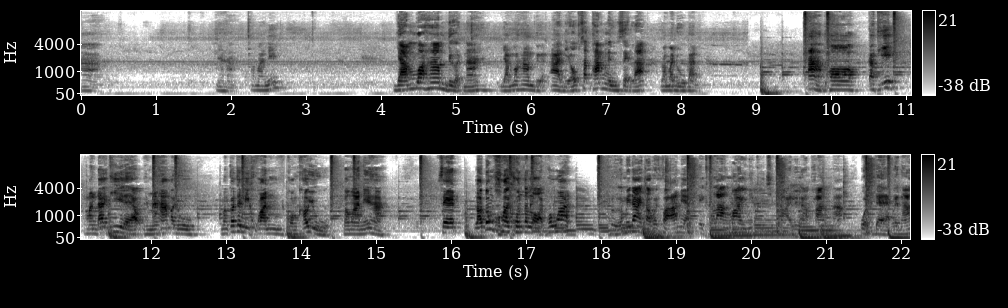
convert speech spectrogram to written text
อ่าเนี่ยฮะประมาณนี้ ย้ำว่าห้ามเดือดนะ ย้ำว่าห้ามเดือดอะเดี๋ยวสักพักหนึ่งเสร็จล้วเรามาดูกัน อะพอกะทิมันได้ที่แล้วเห็นไหมฮะมาดู มันก็จะมีควันของเขาอยู่ประมาณนี้ค่ะเสร็จเราต้องคอยคนตลอดเพราะว่าเผลอไม่ได้เตาไฟฟ้าเนี่ยไอ้ข้างล่างไหม้นี่คือชิบหายเลยนะพังนะอดแดกเลยนะ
